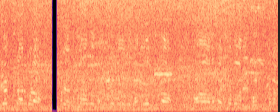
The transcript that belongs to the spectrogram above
డిఎస్పీ గారు కూడా మరి అధికారులు సమస్యలలో సంతోషంగా మా ఒక విన్నపమని అనేది కోరుకుంటున్నాం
